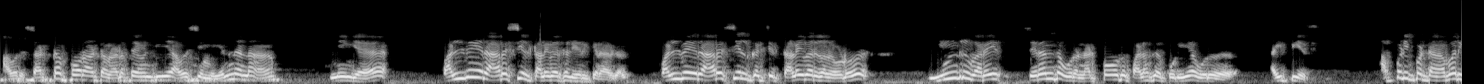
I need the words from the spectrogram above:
அவர் சட்ட போராட்டம் நடத்த வேண்டிய அவசியம் என்னன்னா நீங்கள் பல்வேறு அரசியல் தலைவர்கள் இருக்கிறார்கள். பல்வேறு அரசியல் கட்சி தலைவர்களோடு இன்று வரை சிறந்த ஒரு நட்போடு பழகக்கூடிய ஒரு ஐபிஎஸ். அப்படிப்பட்ட நபர்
